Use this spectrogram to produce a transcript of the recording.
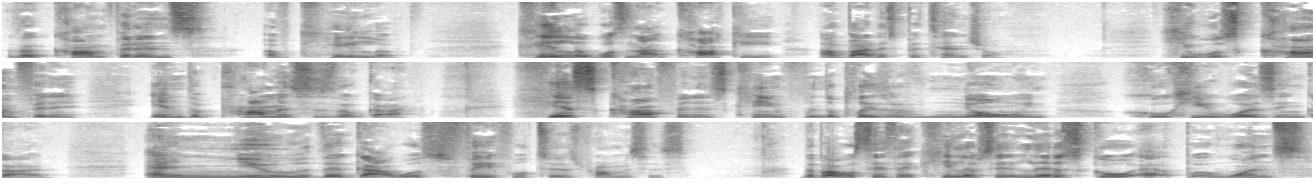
The confidence of Caleb. Caleb was not cocky about his potential. He was confident in the promises of God. His confidence came from the place of knowing who he was in God and knew that God was faithful to his promises. The Bible says that Caleb said, Let us go at once.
